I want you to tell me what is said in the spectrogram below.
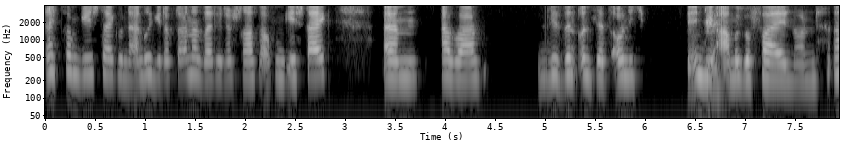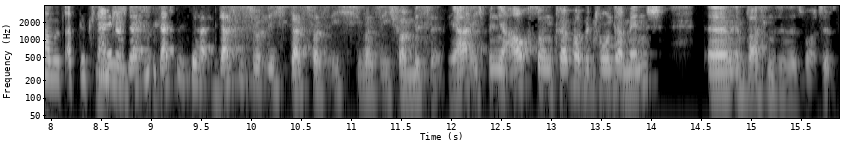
rechts vom Gehsteig und der andere geht auf der anderen Seite der Straße auf dem Gehsteig. Ähm, aber wir sind uns jetzt auch nicht in die Arme gefallen und haben uns abgeknutscht. Nein, und das, das ist ja, das ist wirklich das, was ich, was ich vermisse. Ja, ich bin ja auch so ein körperbetonter Mensch, äh, im wahrsten Sinne des Wortes.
